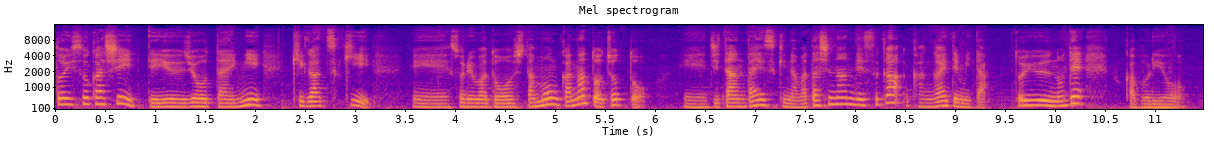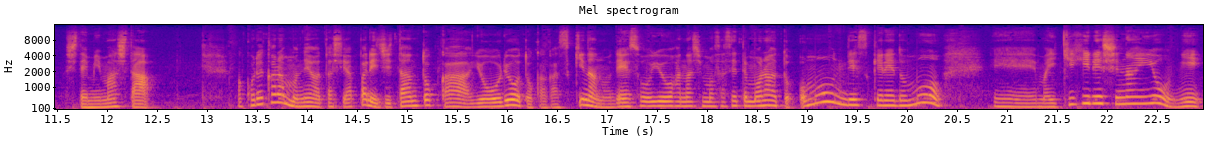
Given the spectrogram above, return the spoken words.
と忙しいっていう状態に気がつき、えー、それはどうしたもんかなとちょっと、えー、時短大好きな私なんですが考えてみたというので深掘りをしてみました。これからもね私やっぱり時短とか容量とかが好きなのでそういうお話もさせてもらうと思うんですけれども、えー、まあ、息切れしないように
